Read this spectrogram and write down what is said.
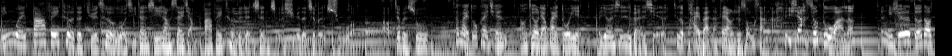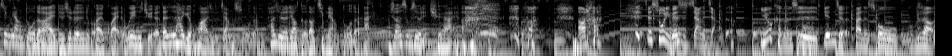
名为《巴菲特的决策逻辑》，但实际上是在讲巴菲特的人生哲学的这本书哦。好，这本书。三百多块钱，然后只有两百多页，因为是日本人写的，这个排版啊非常之松散啊，一下子就读完了。那你觉得得到尽量多的爱，就觉得有点怪怪的。我也是觉得，但是他原话就是这样说的，他觉得要得到尽量多的爱。你说他是不是有点缺爱啊？好了，这书里面是这样讲的，也有可能是编者犯的错误，我不知道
